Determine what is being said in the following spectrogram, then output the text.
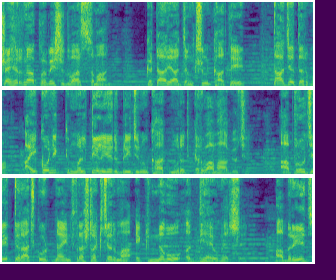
શહેરના પ્રવેશદ્વાર સમાન કટારિયા જંકશન ખાતે તાજેતરમાં આઇકોનિક મલ્ટીલેયર બ્રિજનું ખાતમુહૂર્ત કરવામાં આવ્યું છે. આ પ્રોજેક્ટ રાજકોટના ઇન્ફ્રાસ્ટ્રક્ચરમાં એક નવો અધ્યાય ઉમેરશે. આ બ્રિજ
